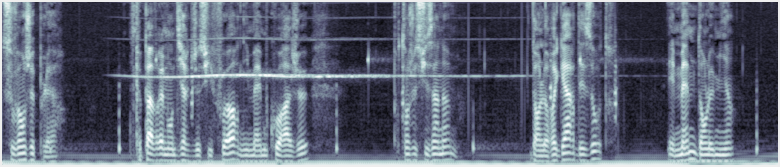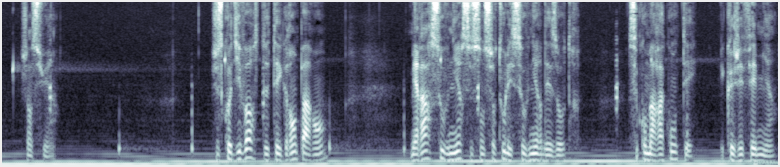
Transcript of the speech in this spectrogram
Souvent je pleure. On ne peut pas vraiment dire que je suis fort, ni même courageux. Pourtant je suis un homme. Dans le regard des autres, et même dans le mien, j'en suis un. Jusqu'au divorce de tes grands-parents, mes rares souvenirs, ce sont surtout les souvenirs des autres, ce qu'on m'a raconté et que j'ai fait mien.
